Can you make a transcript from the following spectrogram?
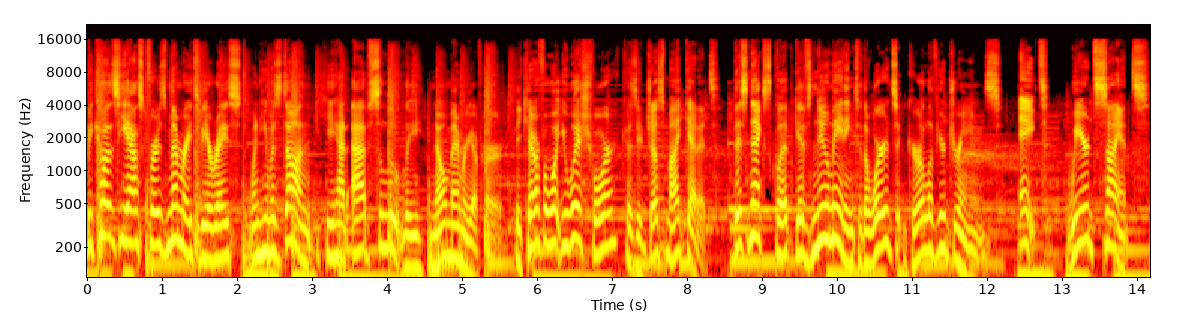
because he asked for his memory to be erased, when he was done, he had absolutely no memory of her. Be careful what you wish for, because you just might get it. This next clip gives new meaning to the words girl of your dreams. 8. Weird Science.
